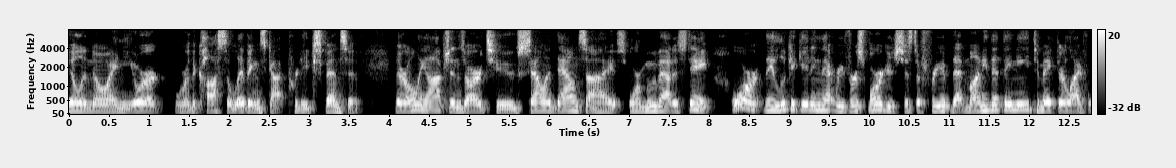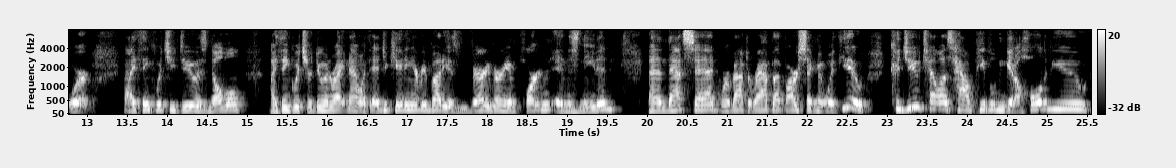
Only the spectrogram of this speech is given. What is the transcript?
Illinois, New York, where the cost of living's got pretty expensive their only options are to sell and downsize or move out of state, or they look at getting that reverse mortgage just to free up that money that they need to make their life work. I think what you do is noble. I think what you're doing right now with educating everybody is very, very important and is needed. And that said, we're about to wrap up our segment with you. Could you tell us how people can get a hold of you,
